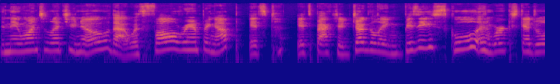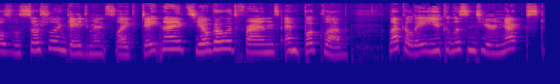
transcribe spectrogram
and they want to let you know that with fall ramping up, it's t- it's back to juggling busy school and work schedules with social engagements like date nights, yoga with friends, and book club. Luckily, you can listen to your next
